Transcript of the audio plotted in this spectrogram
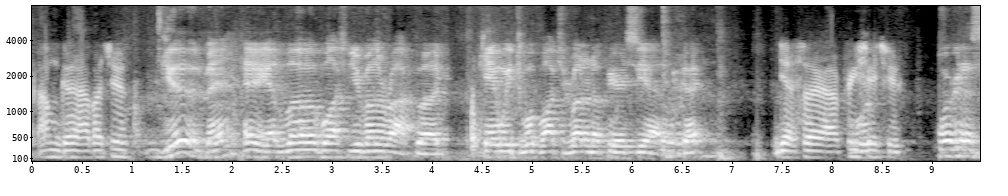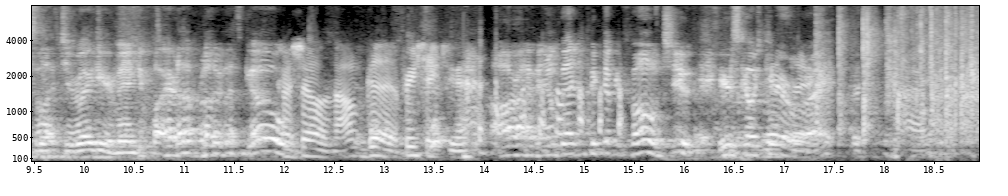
I'm good. How about you? Good, man. Hey, I love watching you run the rock, bud. Can't wait to w- watch you running up here in Seattle, okay? Yes, sir. I appreciate you. We're going to select you right here, man. Get fired up, brother. Let's go. For sure. No, I'm good. Appreciate you. All right, man. I'm glad you picked up your phone. Shoot. Here's Coach Carroll, all right?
